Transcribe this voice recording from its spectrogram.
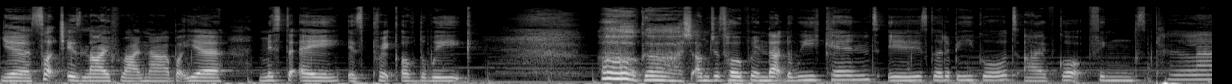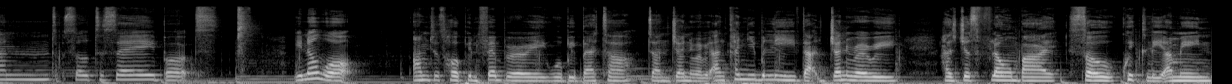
Yeah, such is life right now. But yeah, Mr. A is prick of the week. Oh gosh, I'm just hoping that the weekend is gonna be good. I've got things planned, so to say, but you know what? I'm just hoping February will be better than January. And can you believe that January has just flown by so quickly? I mean,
